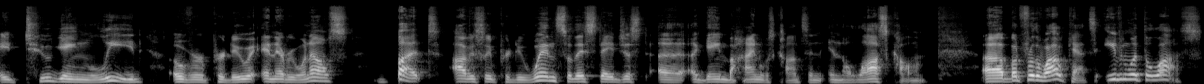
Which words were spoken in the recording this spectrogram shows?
a two game lead over Purdue and everyone else. But obviously Purdue wins, so they stay just a, a game behind Wisconsin in the loss column. Uh, but for the Wildcats, even with the loss,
